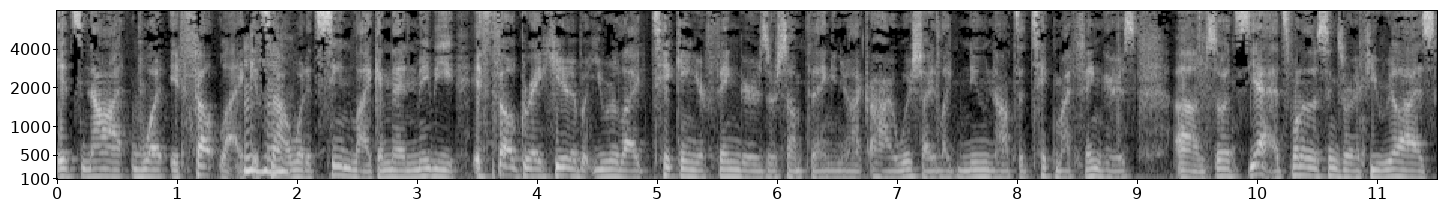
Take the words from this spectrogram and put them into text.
it's not what it felt like it's Mm-hmm. not what it seemed like and then maybe it felt great here but you were like ticking your fingers or something and you're like oh i wish i like knew not to tick my fingers um, so it's yeah it's one of those things where if you realize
